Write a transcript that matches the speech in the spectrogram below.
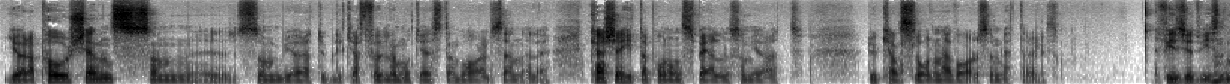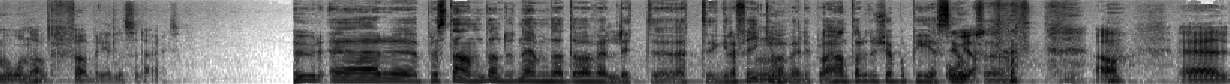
göra potions som, eh, som gör att du blir kraftfullare mot just den varelsen. Eller kanske hitta på någon spell som gör att du kan slå den här varelsen lättare. Liksom. Det finns ju ett visst mån av förberedelse där. Liksom. Hur är eh, prestandan? Du nämnde att det var väldigt, eh, att grafiken Mm. var väldigt bra. Jag antar att du kör på PC Oh ja. också? Ja, eh,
